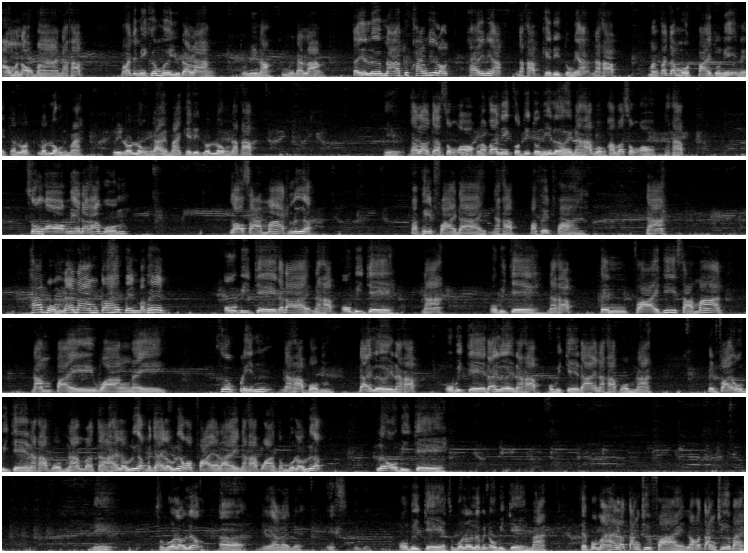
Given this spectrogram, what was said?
เอามันออกมานะครับ มันก็จะมีเครื่องมืออยู่ด้านล่าง ตัวนี้นะเครื่องมือด้านล่าง แต่อย่าลืมนะทุกครั้งที่เราใช้เนี่ยนะครับเครดิตตรงเนี้ยนะครับ มันก็จะหมดไปตรงนี้เนี่ยจะลดลดลงเห็นไหมตัวนี้ลดลงแล้วเห็นไหมเครดิตลดลงนะครับนี่ถ้าเราจะส่งออกเราก็นี่กดที่ตัวนี้เลยนะครับ ผมคำว่าส่งออกนะครับ ส่งออกเนี่ยนะครับ ผม เราสามารถเลือกประเภทไฟล์ได้นะครับ ประเภทไฟล์นะ ถ้าผมแนะนำก็ให้เป็นประเภท OBJ ก็ได้นะครับ OBJ นะ OBJ นะครับ เป็นไฟล์ที่สามารถนำไปวางในเครื่องปริ้นนะครับผมได้เลยนะครับ OBJ ได้เลยนะครับ OBJ ได้นะครับผมนะ เป็นไฟล์ OBJ นะครับผมนะมันจะให้เราเลือกมันจะให้เราเลือกว่าไฟล์อะไรนะครับอ่าสมมุติเราเลือกเลือก OBJ นี่ สมมติเราเลือก เอ่อ นี่อะไรเนี่ย X OBJ สมมติเราเลือกเป็น OBJ เห็นไหมเสร็จปุ๊บมาให้เราตั้งชื่อไฟล์เราก็ตั้งชื่อไป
